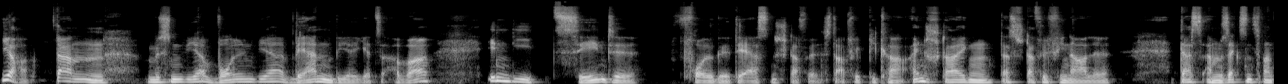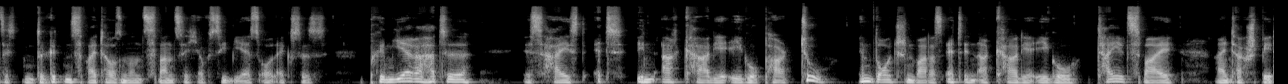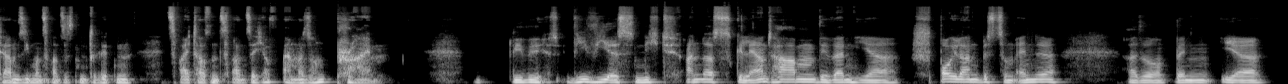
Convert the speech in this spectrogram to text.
ja, dann müssen wir, wollen wir, werden wir jetzt aber in die zehnte Folge der ersten Staffel Star Trek Picard einsteigen, das Staffelfinale, das am 26.03.2020 auf CBS All Access Premiere hatte. Es heißt Ed in Arcadia Ego Part 2. Im Deutschen war das Ed in Arcadia Ego Teil 2, ein Tag später am 27.03.2020 auf Amazon Prime wie wir, wie wir es nicht anders gelernt haben. Wir werden hier spoilern bis zum Ende. Also wenn ihr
